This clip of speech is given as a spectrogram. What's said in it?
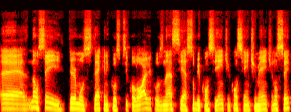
é, não sei termos técnicos psicológicos, né? Se é subconsciente, inconscientemente, não sei,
